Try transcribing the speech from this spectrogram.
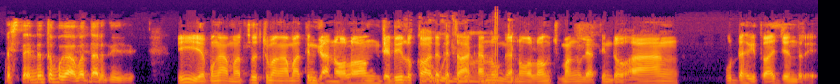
Bystander tuh pengamat arti. Iya pengamat. Lu cuma ngamatin gak nolong. Jadi lu kalau Oh, ada juga kecelakaan lu nggak nolong cuma ngeliatin doang. Udah gitu aja Andre.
